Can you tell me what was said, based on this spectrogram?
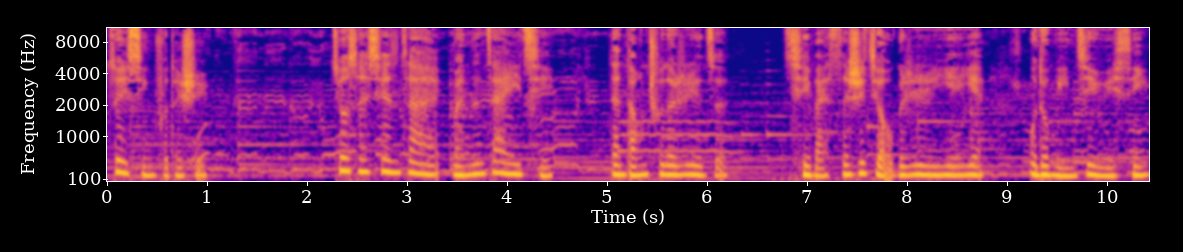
最幸福的事。就算现在没能在一起，但当初的日子，七百四十九个日日夜夜，我都铭记于心。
